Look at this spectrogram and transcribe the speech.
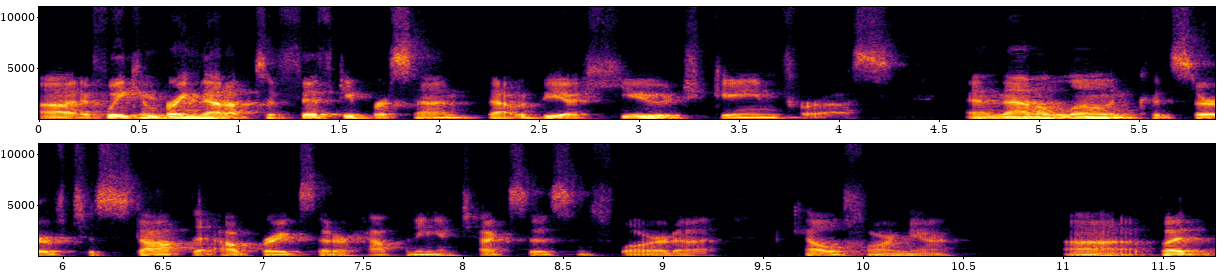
uh, if we can bring that up to 50%, that would be a huge gain for us. And that alone could serve to stop the outbreaks that are happening in Texas and Florida, California. Uh, but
